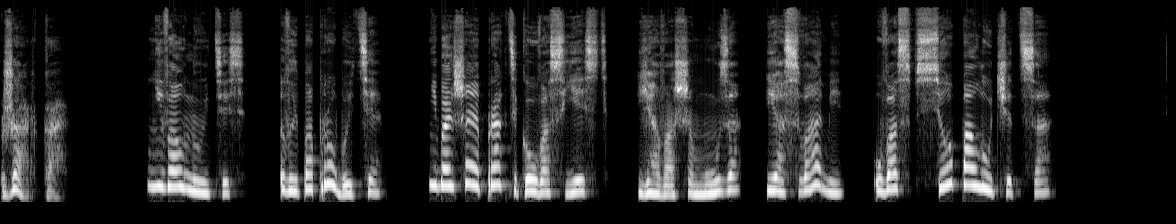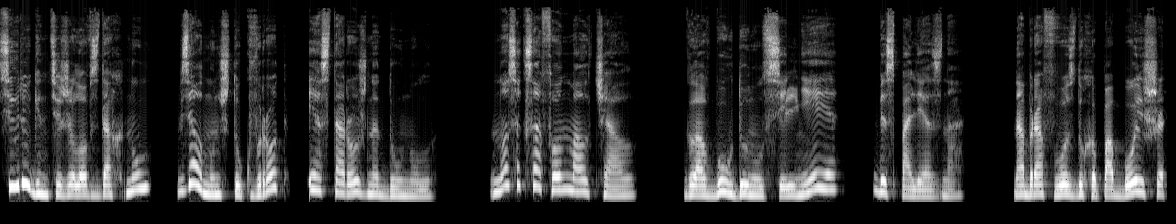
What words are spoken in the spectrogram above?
жарко», «Не волнуйтесь, вы попробуйте. Небольшая практика у вас есть. Я ваша муза, я с вами. У вас все получится». Севрюгин тяжело вздохнул, взял мундштук в рот и осторожно дунул. Но саксофон молчал. Главбух дунул сильнее, бесполезно. Набрав воздуха побольше,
